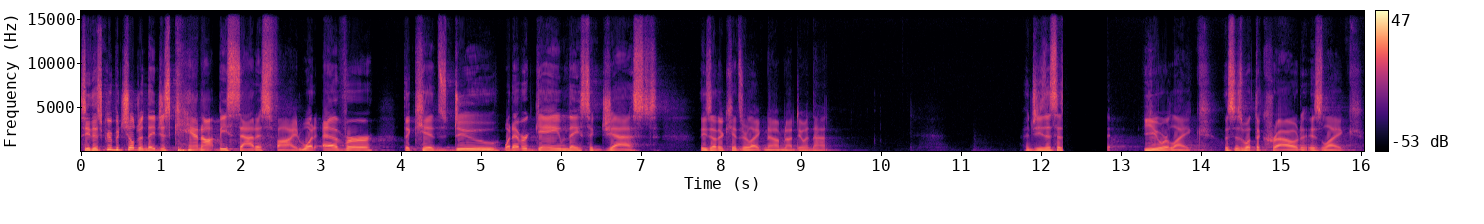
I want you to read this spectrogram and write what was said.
See, this group of children, they just cannot be satisfied. Whatever the kids do, whatever game they suggest, these other kids are like, no, I'm not doing that. And Jesus says, You are like. This is what the crowd is like.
